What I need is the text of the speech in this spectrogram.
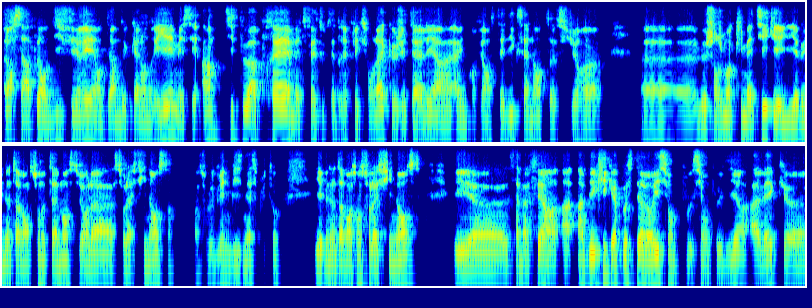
Alors c'est un peu en différé en termes de calendrier, mais c'est un petit peu après m'être fait toute cette réflexion-là que j'étais allé à, une conférence TEDx à Nantes sur euh, euh, le changement climatique et il y avait une intervention notamment sur la sur la finance, enfin sur le green business plutôt. Il y avait une intervention sur la finance et euh, ça m'a fait un, un, déclic a posteriori, si on peut, si on peut dire, avec euh,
